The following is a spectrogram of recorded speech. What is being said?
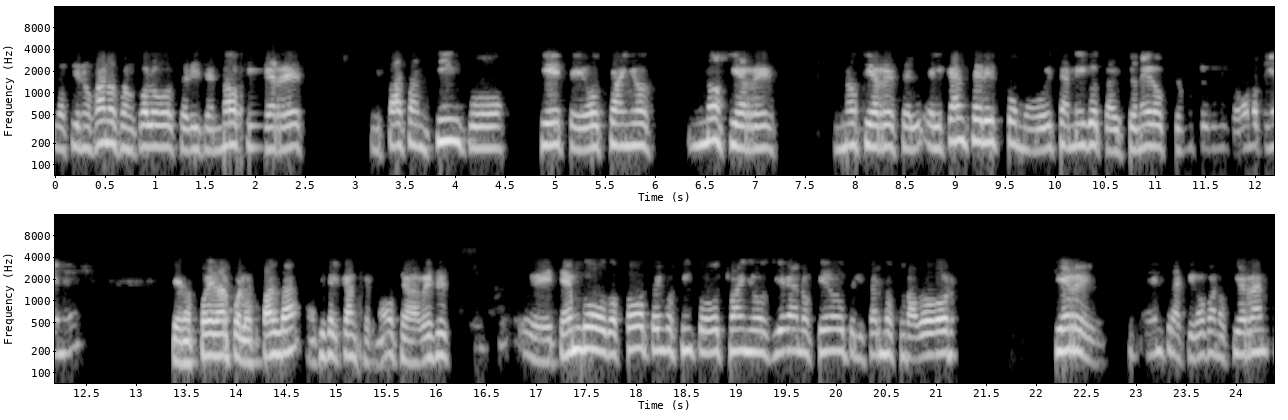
los cirujanos oncólogos te dicen no cierres y pasan 5, 7, 8 años, no cierres, no cierres. El, el, cáncer es como ese amigo traicionero que muchos dicen que uno tiene, que nos puede dar por la espalda, así es el cáncer, ¿no? O sea, a veces eh, tengo, doctor, tengo 5, 8 años, ya no quiero utilizar mesurador, cierre, entra quirófano, cierran,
